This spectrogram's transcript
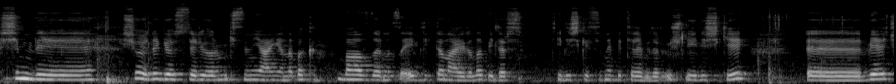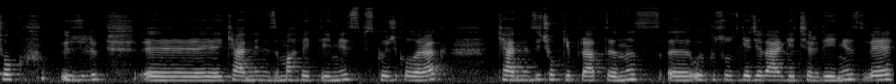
Şimdi şöyle gösteriyorum ikisini yan yana bakın. Bazılarınız evlilikten ayrılabilir, ilişkisini bitirebilir. Üçlü ilişki e, ve çok üzülüp e, kendinizi mahvettiğiniz psikolojik olarak kendinizi çok yıprattığınız, e, uykusuz geceler geçirdiğiniz ve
